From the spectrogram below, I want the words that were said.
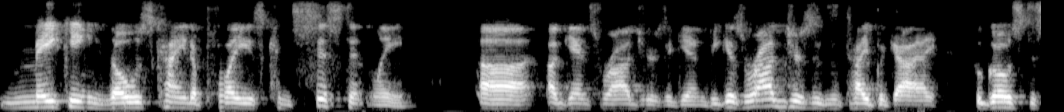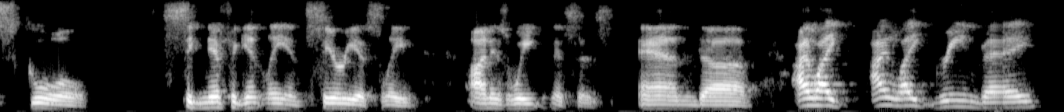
making those kind of plays consistently uh, against Rodgers again because Rodgers is the type of guy who goes to school significantly and seriously on his weaknesses. And uh, I like I like Green Bay,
